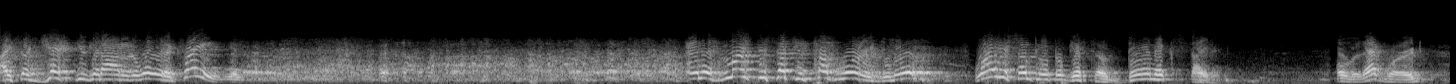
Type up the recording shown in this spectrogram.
I suggest you get out of the way of the train, you know. and if must is such a tough word, you know, why do some people get so damn excited? Over that word,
